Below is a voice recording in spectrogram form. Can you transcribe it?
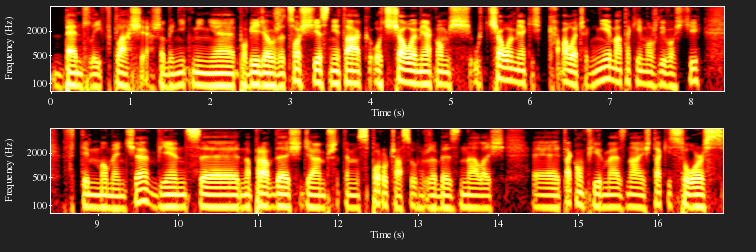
Bentley w klasie, żeby nikt mi nie powiedział, że coś jest nie tak, odciąłem jakąś, uciąłem jakiś kawałeczek. Nie ma takiej możliwości w tym momencie, więc e, naprawdę siedziałem przy tym sporo czasu, żeby znaleźć e, taką firmę, znaleźć taki source,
